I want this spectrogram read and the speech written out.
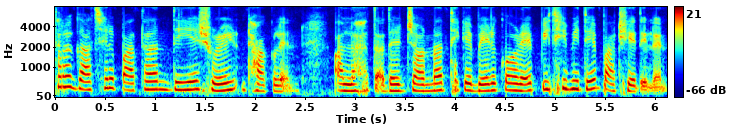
তারা গাছের পাতা দিয়ে শরীর ঢাকলেন। আল্লাহ তাদের জান্নাত থেকে বের করে পৃথিবীতে পাঠিয়ে দিলেন।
